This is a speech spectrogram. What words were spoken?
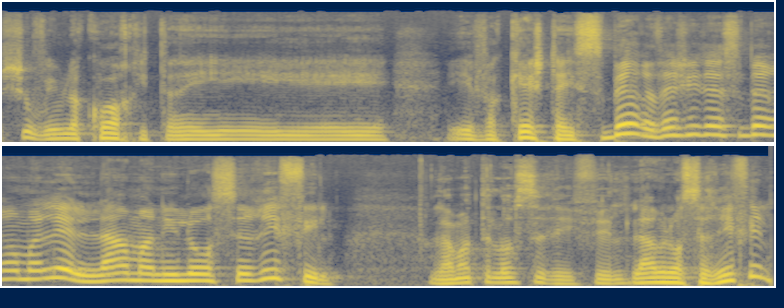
שוב, אם לקוח ית, י- יבקש את ההסבר, אז יש לי את ההסבר המלא, למה אני לא עושה ריפיל. למה אתה לא עושה ריפיל? למה לא עושה ריפיל?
